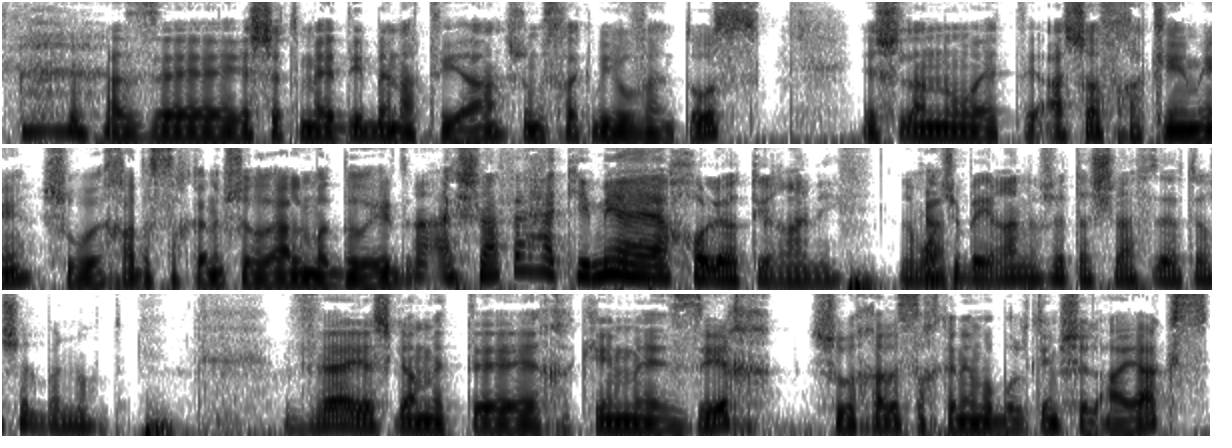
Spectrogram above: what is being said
אז uh, יש את מדי בן עטיה, שהוא משחק ביובנטוס. יש לנו את אשרף חכימי, שהוא אחד השחקנים של ריאל מדריד. אה, אשרף חכימי היה יכול להיות איראני, למרות כן. שבאיראן אני חושבת אשרף זה יותר של בנות. ויש גם את uh, חכים uh, זיך, שהוא אחד השחקנים הבולטים של אייקס,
